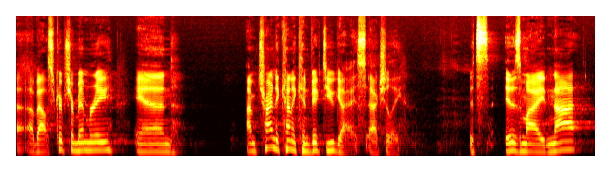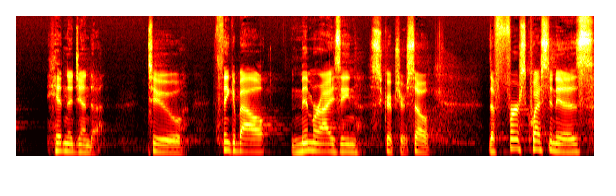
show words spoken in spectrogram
about scripture memory, and I'm trying to kind of convict you guys. Actually, it's it is my not hidden agenda to think about memorizing scripture. So the first question is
